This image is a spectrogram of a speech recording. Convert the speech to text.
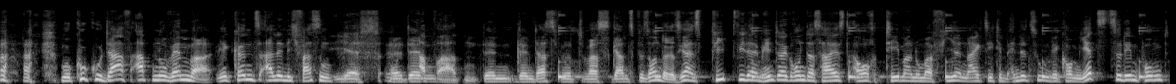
Mokuku darf ab November. Wir können es alle nicht fassen. Yes, Äh, denn, abwarten. Denn, denn das wird was ganz Besonderes. Ja, es piept wieder im Hintergrund. Das heißt, auch Thema Nummer vier neigt sich dem Ende zu. Und wir kommen jetzt zu dem Punkt,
